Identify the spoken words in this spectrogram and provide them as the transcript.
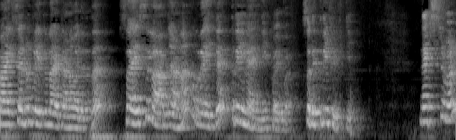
ബാക്ക് സൈഡും പ്ലേറ്റഡ് ആയിട്ടാണ് വരുന്നത്. സൈസ് ലാർജ് ആണ്. Rate three ninety five sorry three fifty next one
